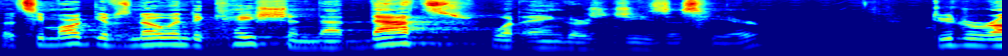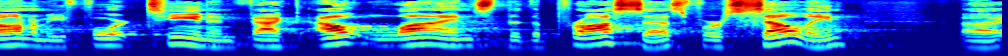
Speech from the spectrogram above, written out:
But see, Mark gives no indication that that's what angers Jesus here. Deuteronomy 14, in fact, outlines the, the process for selling uh,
